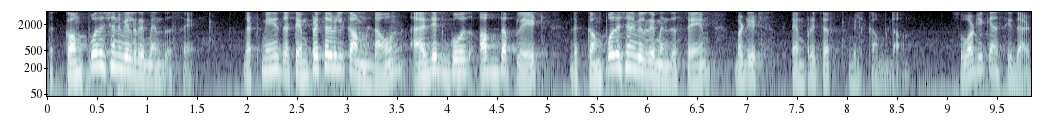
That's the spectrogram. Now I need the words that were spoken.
the composition will remain the same that means, the temperature will come down as it goes up the plate, the composition will remain the same, but its temperature will come down. So, what you can see that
